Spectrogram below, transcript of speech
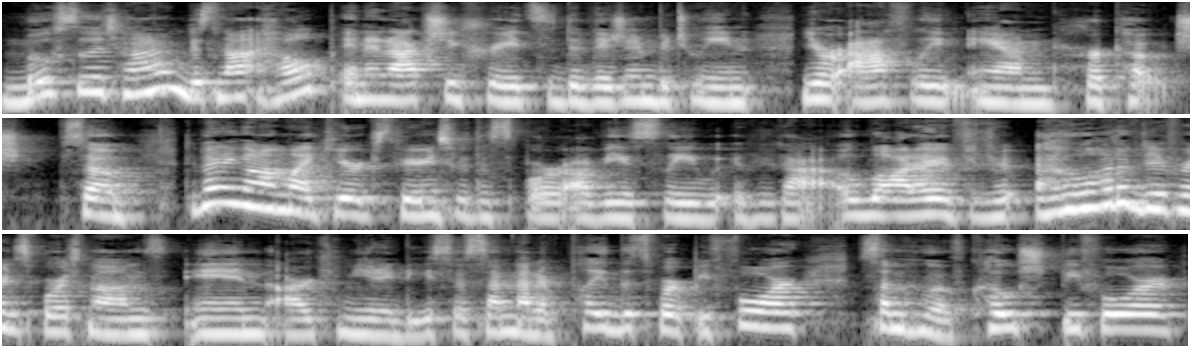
most of the time does not help and it actually creates a division between your athlete and her coach. So depending on like your experience with the sport, obviously we've got a lot of a lot of different sports moms in our community. So some that have played the sport before, some who have coached before,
